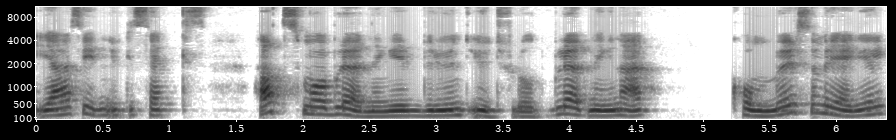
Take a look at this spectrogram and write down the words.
jeg har siden uke 6 hatt små blødninger, brunt utflod. Blødningene er, kommer som regel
